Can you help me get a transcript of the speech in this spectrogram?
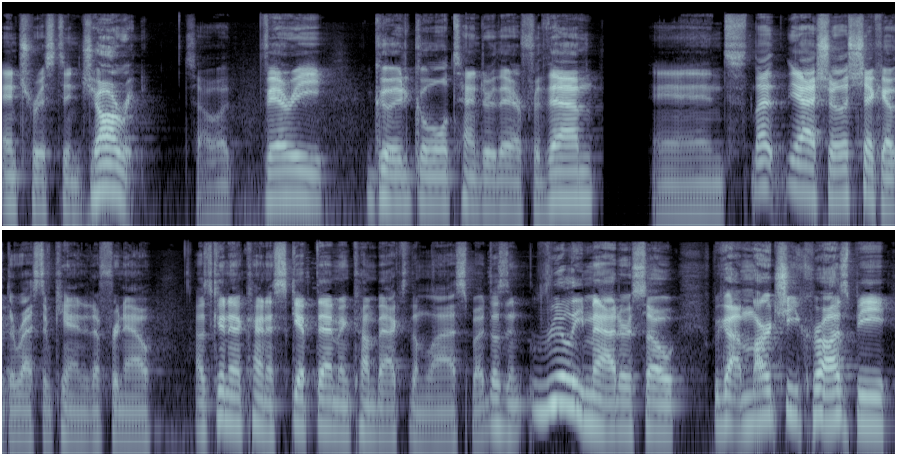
and Tristan Jarry. So a very good goaltender there for them. And let yeah, sure, let's check out the rest of Canada for now. I was gonna kind of skip them and come back to them last, but it doesn't really matter. So we got Marchie Crosby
